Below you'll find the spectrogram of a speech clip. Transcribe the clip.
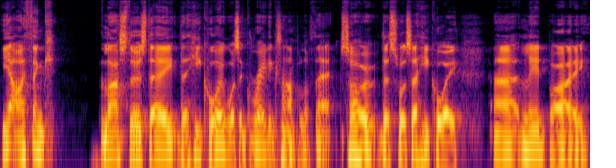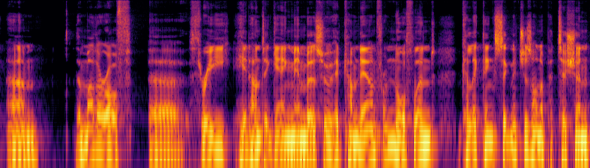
Yeah, I think last Thursday the Hikoi was a great example of that. So this was a Hikoi uh, led by um, the mother of uh, three headhunter gang members who had come down from Northland collecting signatures on a petition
